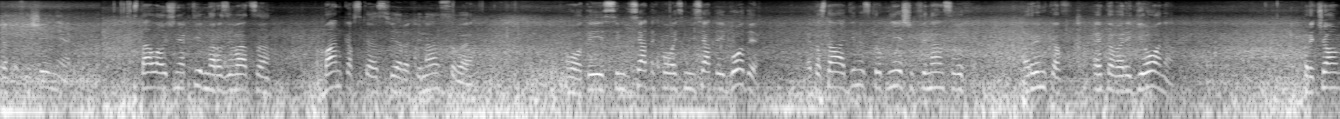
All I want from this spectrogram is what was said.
для посещения, стала очень активно развиваться банковская сфера, финансовая. Вот. И с 70-х по 80-е годы это стал один из крупнейших финансовых рынков этого региона. Причем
